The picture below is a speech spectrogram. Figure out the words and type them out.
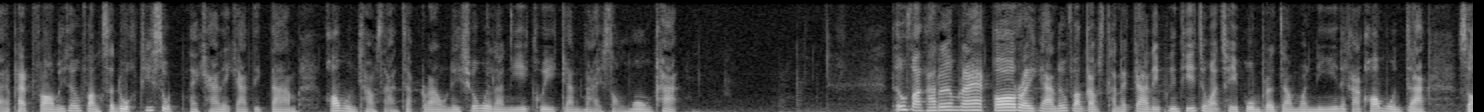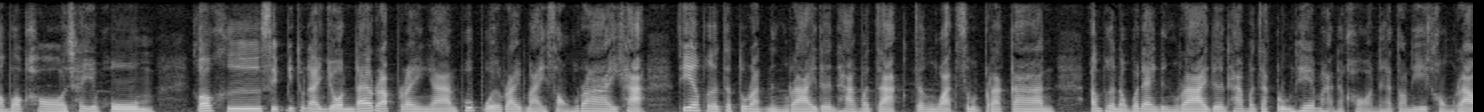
ลาย ๆ แพลตฟอร์มที่ท่านผู้ฟังสะดวกที่สุดนะคะในการติดตามข้อมูลข่าวสารจากเราในช่วงเวลานี้คุยกันบ่าย 2 โมงค่ะ ท่านผู้ฟังคะเริ่มแรกก็รายงานท่านผู้ฟังกับสถานการณ์ในพื้นที่จังหวัดชัยภูมิประจำวันนี้นะคะ ข้อมูลจากสบคชัยภูมิ ก็คือ 10 มิถุนายนได้รับรายงานผู้ป่วยรายใหม่ 2 รายค่ะ ที่อำเภอจตุรัส1รายเดินทางมาจากจังหวัดสมุทรปราการอำเภอหนองบัวแดง 1 รายเดินทางมาจากกรุงเทพมหานครนะคะตอนนี้ของเรา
